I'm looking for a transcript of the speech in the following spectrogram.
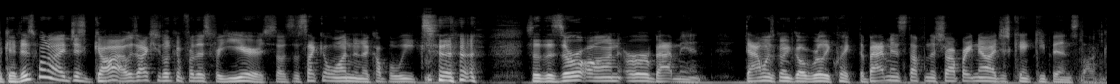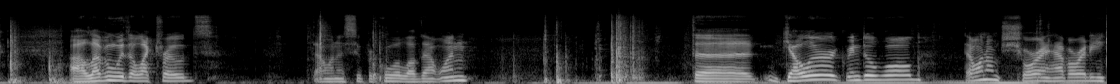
Okay, this one I just got. I was actually looking for this for years, so it's the second one in a couple weeks. so the Zur-En-Arrh Batman. That one's going to go really quick. The Batman stuff in the shop right now, I just can't keep it in stock. Uh, 11 with electrodes. That one is super cool. Love that one. The Gellert Grindelwald. That one I'm sure I have already.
